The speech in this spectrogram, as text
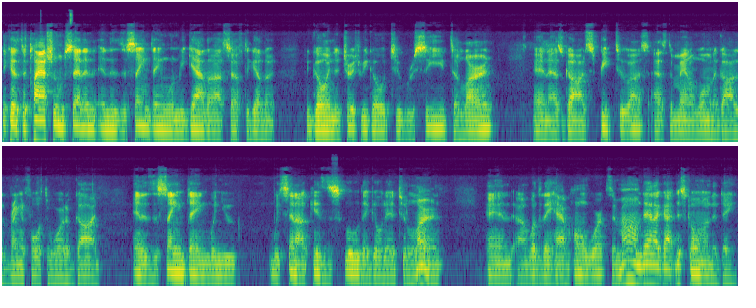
because the classroom setting and is the same thing when we gather ourselves together to go into church. We go to receive, to learn, and as God speak to us, as the man or woman of God is bringing forth the word of God. And it's the same thing when you we send our kids to school. They go there to learn, and uh, whether they have homework, say, "Mom, Dad, I got this going on today."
